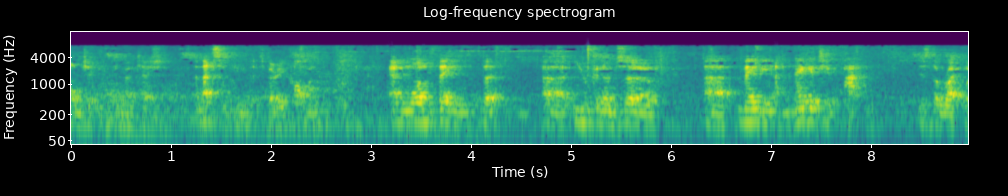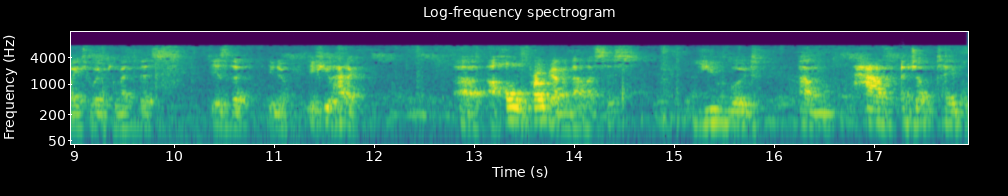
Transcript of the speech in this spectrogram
object implementation. And that's something that's very common. And one thing that uh, you can observe, uh, maybe a negative pattern is the right way to implement this, is that, you know, if you had a, uh, a whole program analysis, you would um, have a jump table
